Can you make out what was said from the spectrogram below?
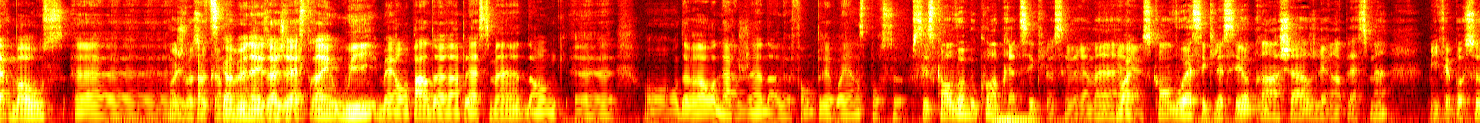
thermos, euh, Moi, je vois partie commune à usage restreint, oui, mais on parle d'un remplacement, donc euh, on, devrait avoir de l'argent dans le fonds de prévoyance pour ça. C'est ce qu'on voit beaucoup en pratique. C'est vraiment euh, ce qu'on voit, c'est que le CA prend en charge les remplacements, mais il fait pas ça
